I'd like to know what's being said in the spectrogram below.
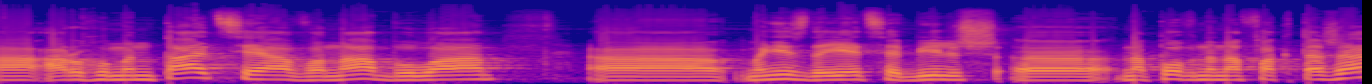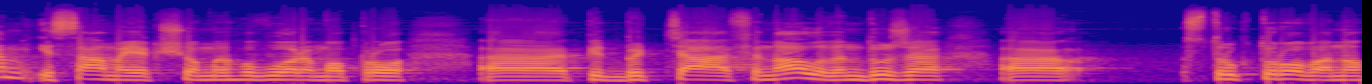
аргументація вона була. е, Мені здається, більш е, наповнена фактажем, і саме якщо ми говоримо про е, підбиття фіналу, він дуже е, структуровано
